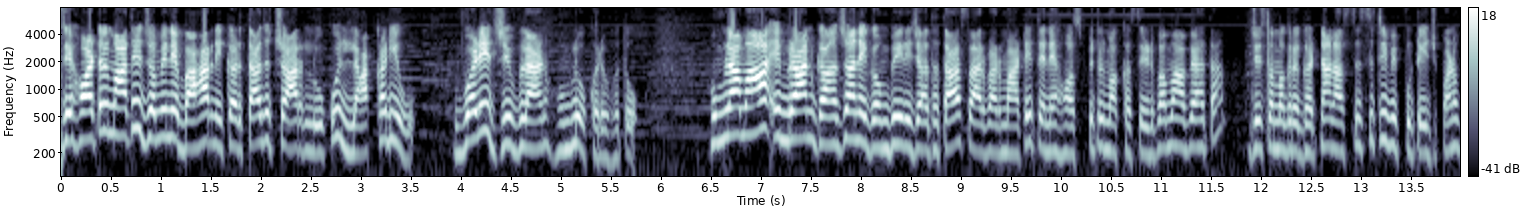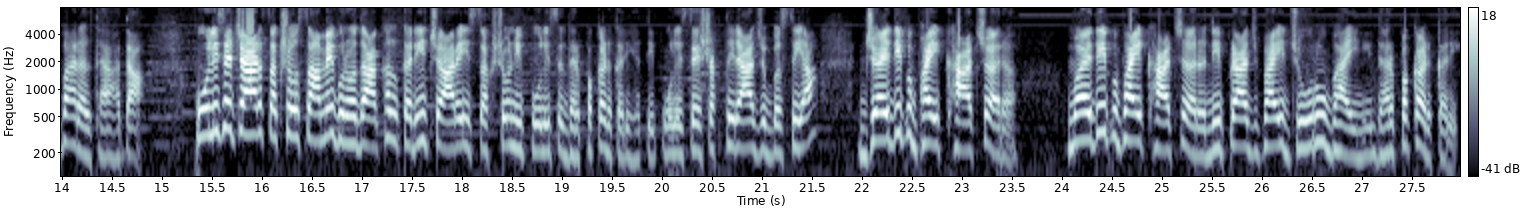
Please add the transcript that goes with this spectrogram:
જે હોટલમાંથી જમીને બહાર નીકળતા જ ચાર લોકોએ લાકડીઓ વડે જીવલાણ હુમલો કર્યો હતો. હુમલામાં ઇમરાન ગાંજાને ગંભીર ઇજા થતા સારવાર માટે તેને હોસ્પિટલમાં ખસેડવામાં આવ્યા હતા, જે સમગ્ર ઘટનાના સીસીટીવી ફૂટેજ પણ વાયરલ થયા હતા. પોલીસે ચાર શખ્સો સામે ગુનો દાખલ કરી ચારેય શખ્સોની પોલીસે ધરપકડ કરી હતી. પોલીસે શક્તિરાજ બસિયા, જયદીપભાઈ ખાચર, મયદીપભાઈ ખાચર, દીપરાજભાઈ જોરુભાઈની ધરપકડ કરી.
